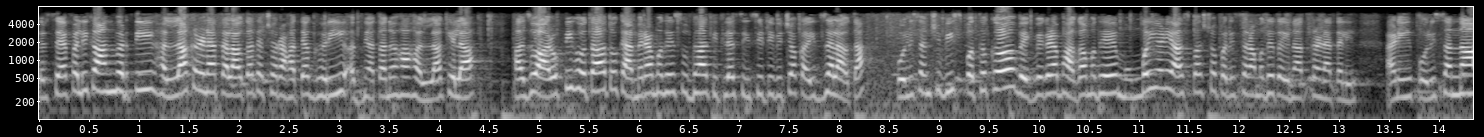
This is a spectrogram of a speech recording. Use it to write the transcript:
तर सैफ अली खानवरती हल्ला करण्यात आला होता. त्याच्या राहत्या घरी अज्ञातानं हा हल्ला केला. हा जो आरोपी होता तो कॅमेऱ्यामध्ये सुद्धा तिथल्या सीसीटीव्हीच्या कैद झाला होता. पोलिसांची वीस पथकं वेगवेगळ्या भागामध्ये मुंबई आणि आसपासच्या परिसरामध्ये तैनात करण्यात आली. आणि पोलिसांना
